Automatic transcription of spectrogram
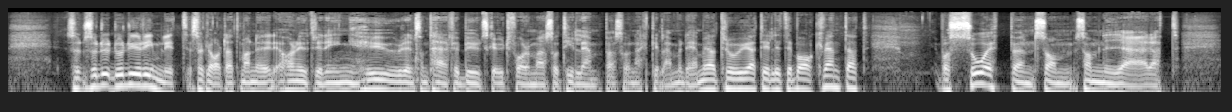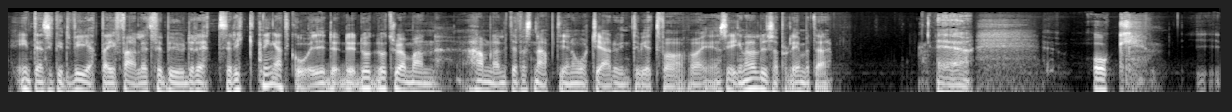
Så, så då är det ju rimligt såklart att man eh, har en utredning hur en sånt här förbud ska utformas och tillämpas och nackdelar med det. Men jag tror ju att det är lite bakvänt att vara så öppen som, som ni är att inte ens riktigt veta ifall ett förbud är rätt riktning att gå i. Då, då, då, tror jag man hamnar lite för snabbt i en åtgärd och inte vet vad, vad ens egen analys av problemet är. Eh, och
